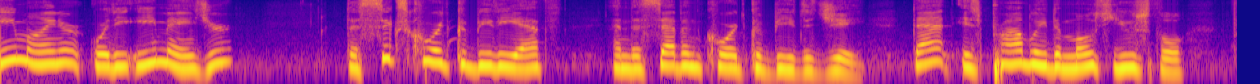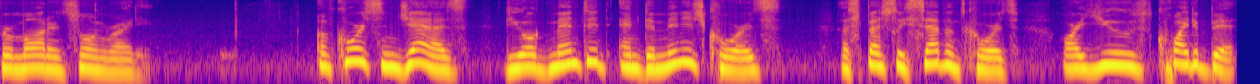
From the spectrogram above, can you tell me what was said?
E minor or the E major, the six chord could be the F, and the seven chord could be the G. That is probably the most useful for modern songwriting. Of course, in jazz, the augmented and diminished chords, especially seventh chords, are used quite a bit,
